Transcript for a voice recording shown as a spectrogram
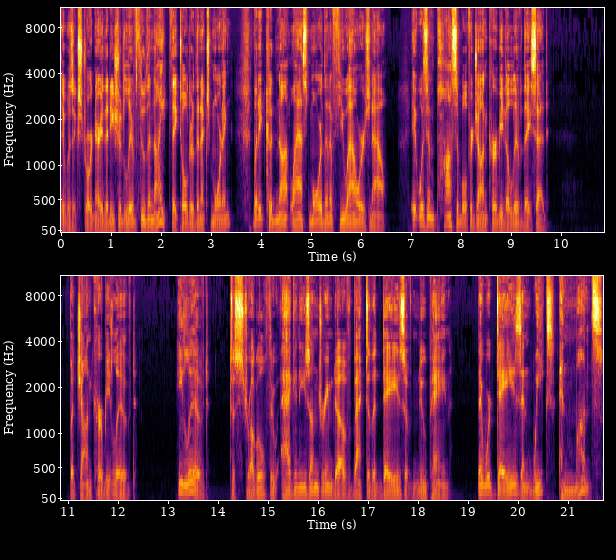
It was extraordinary that he should live through the night, they told her the next morning, but it could not last more than a few hours now. It was impossible for John Kirby to live, they said. But John Kirby lived. He lived to struggle through agonies undreamed of back to the days of new pain. There were days and weeks and months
